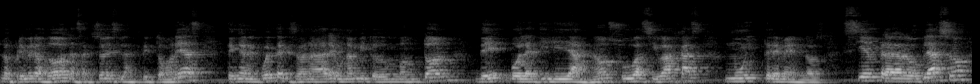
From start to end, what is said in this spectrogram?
los primeros dos, las acciones y las criptomonedas, tengan en cuenta que se van a dar en un ámbito de un montón de volatilidad, subas y bajas muy tremendos. Siempre a largo plazo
